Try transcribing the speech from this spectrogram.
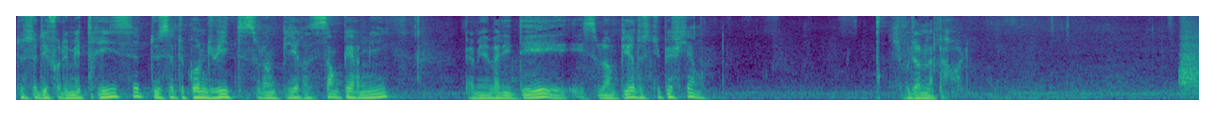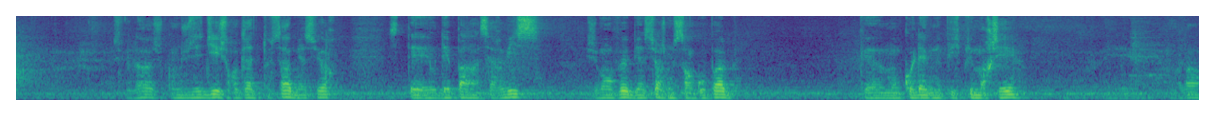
de ce défaut de maîtrise, de cette conduite sous l'empire sans permis, permis invalidé et, sous l'empire de stupéfiants. Je vous donne la parole. Là, comme je vous ai dit, je regrette tout ça, bien sûr. C'était au départ un service. Je m'en veux, bien sûr, je me sens coupable. Que mon collègue ne puisse plus marcher. Voilà.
